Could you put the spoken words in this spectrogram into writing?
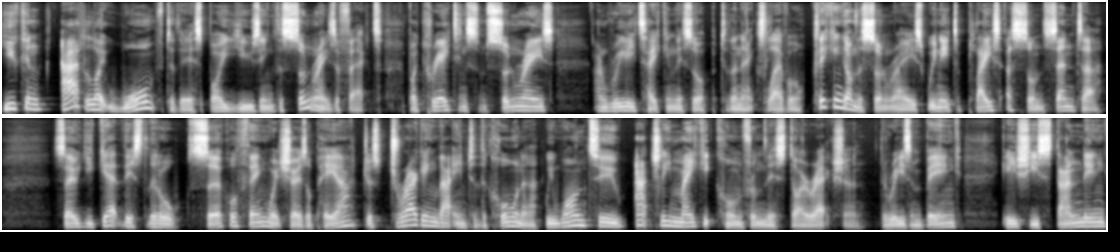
You can add like warmth to this by using the sun rays effect, by creating some sun rays and really taking this up to the next level. Clicking on the sun rays, we need to place a sun center. So you get this little circle thing which shows up here, just dragging that into the corner. We want to actually make it come from this direction. The reason being is she's standing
